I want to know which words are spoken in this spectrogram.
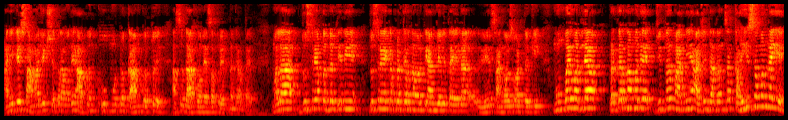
आणि ते सामाजिक क्षेत्रामध्ये आपण खूप मोठं काम करतोय असं दाखवण्याचा प्रयत्न करतायत. मला दुसऱ्या पद्धतीने दुसऱ्या एका प्रकरणावरती आणलेले ताईला हे सांगावंसं वाटतं की मुंबईमधल्या प्रकरणामध्ये जिथं माननीय अजितदादांचा काही संबंध नाहीये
